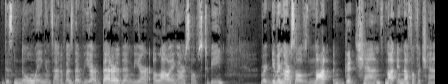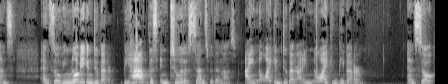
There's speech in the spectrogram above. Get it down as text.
this knowing inside of us that we are better than we are allowing ourselves to be. We're giving ourselves not a good chance, not enough of a chance. And so we know we can do better. We have this intuitive sense within us. I know I can do better. I know I can be better. And so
